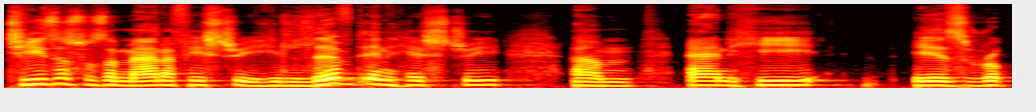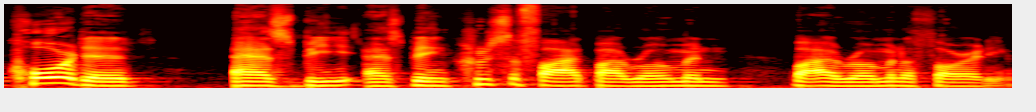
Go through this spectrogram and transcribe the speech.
Jesus was a man of history. He lived in history, um, and he is recorded as, be, as being crucified by, Roman, by a Roman authority.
